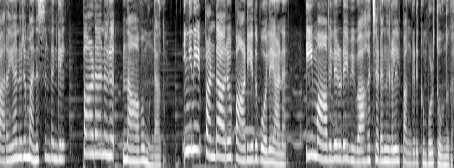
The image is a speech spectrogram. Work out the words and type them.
പറയാനൊരു മനസ്സുണ്ടെങ്കിൽ പാടാനൊരു നാവും ഉണ്ടാകും ഇങ്ങനെ പണ്ട് ആരോ പാടിയതുപോലെയാണ് ഈ മാവിലരുടെ വിവാഹ ചടങ്ങുകളിൽ പങ്കെടുക്കുമ്പോൾ തോന്നുക.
